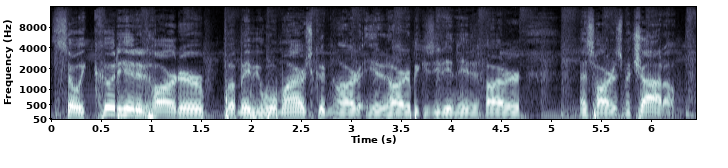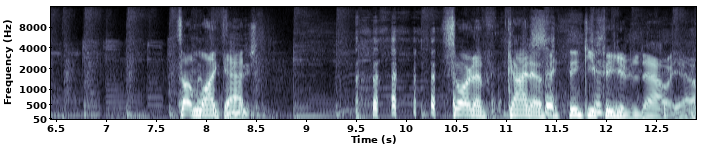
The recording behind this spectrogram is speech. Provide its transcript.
So he could hit it harder, but maybe Wil Myers couldn't hard, hit it harder because he didn't hit it harder as hard as Machado. Something I'm like confused. that. sort of, kind of. I think he figured it out, yeah.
